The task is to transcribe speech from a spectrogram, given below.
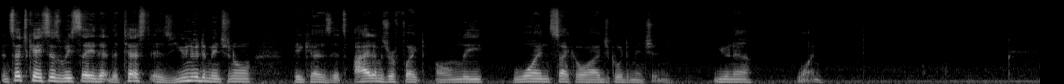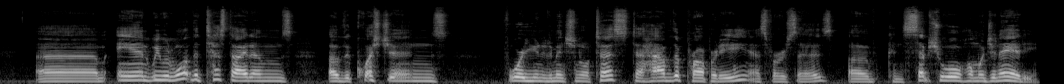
in such cases, we say that the test is unidimensional because its items reflect only one psychological dimension, una one. Um, and we would want the test items of the questions for unidimensional tests to have the property, as Furr says, of conceptual homogeneity.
